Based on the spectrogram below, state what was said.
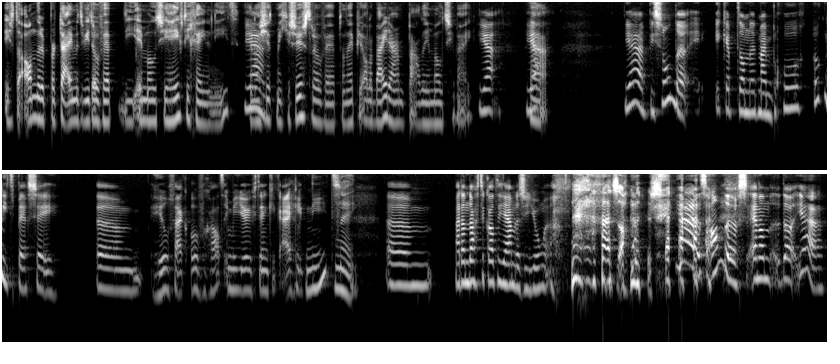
is de andere partij met wie je het over hebt, die emotie heeft diegene niet. En Ja. als je het met je zuster over hebt, dan heb je allebei daar een bepaalde emotie bij. Ja, ja. Ja. Ja, bijzonder. Ik heb dan met mijn broer ook niet per se ehm, heel vaak over gehad. In mijn jeugd denk ik eigenlijk niet. Nee, Ehm, maar dan dacht ik altijd, ja, maar dat is een jongen. dat is anders. ja, dat is anders. En dan, dan ja,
